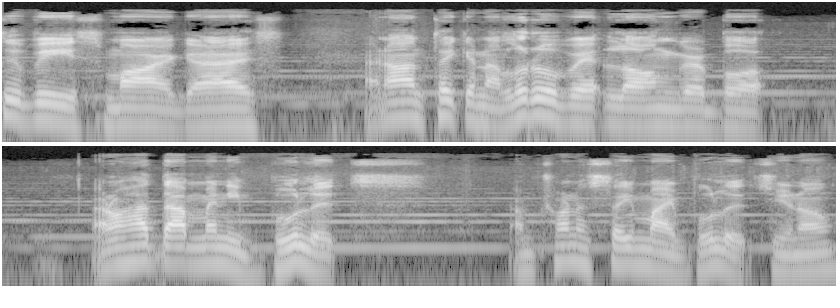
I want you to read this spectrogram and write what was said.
To be smart, guys. I know I'm taking a little bit longer, but I don't have that many bullets. I'm trying to save my bullets, you know?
